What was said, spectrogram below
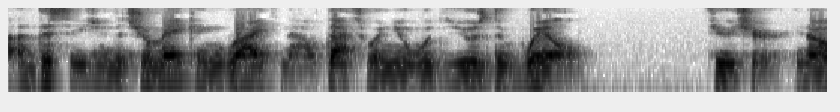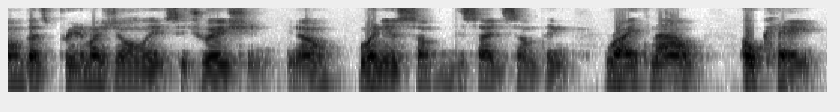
a decision that you're making right now. That's when you would use the will future, you know? That's pretty much the only situation, you know? When you some, decide something right now, okay,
